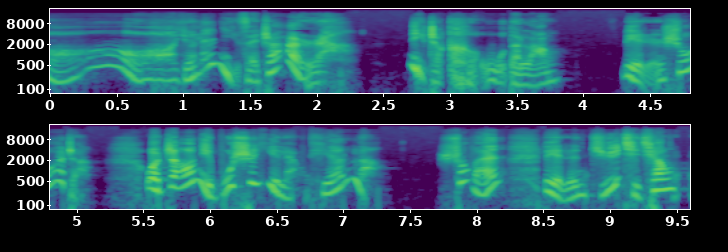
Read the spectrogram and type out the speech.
哦，原来你在这儿啊！你这可恶的狼！猎人说着：“我找你不是一两天了。”说完，猎人举起枪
